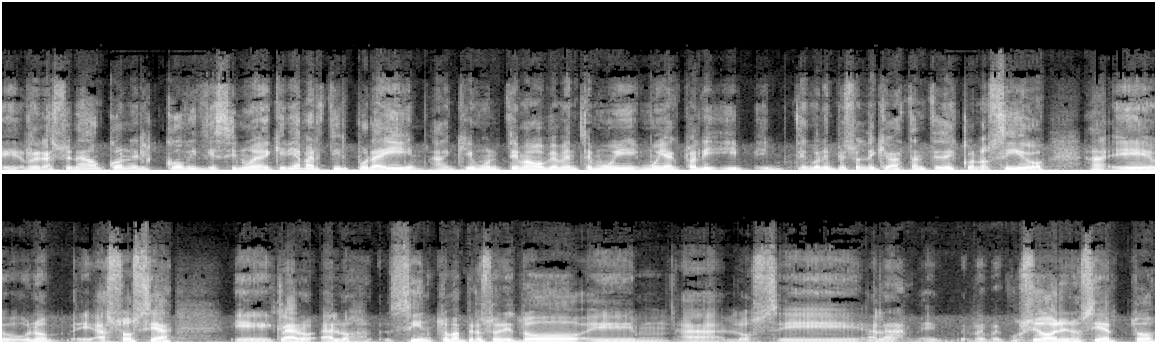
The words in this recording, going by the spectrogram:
eh, relacionado con el COVID-19. Quería partir por ahí, aunque es un tema obviamente muy, muy actual y, tengo la impresión de que bastante desconocido. Ah, eh, uno eh, asocia, eh, claro, a los síntomas, pero sobre todo a los a las repercusiones, ¿no es cierto?,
